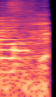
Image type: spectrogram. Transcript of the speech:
you.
